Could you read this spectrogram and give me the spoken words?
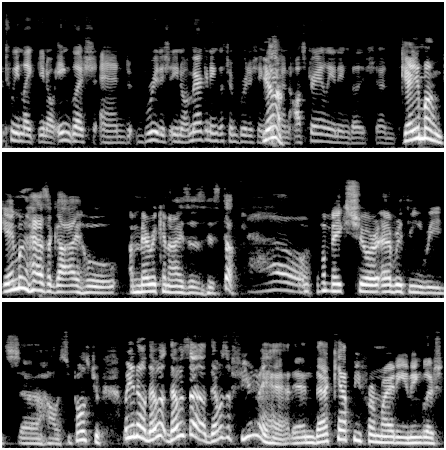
between like you know English and British, you know, American English and British English Yeah. and Australian English and Gaiman, Gaiman has a guy who Americanizes his stuff. oh who makes sure everything reads uh, how it's supposed to. But you know, there was, there was a there was a fear I had, and that kept me from writing in English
